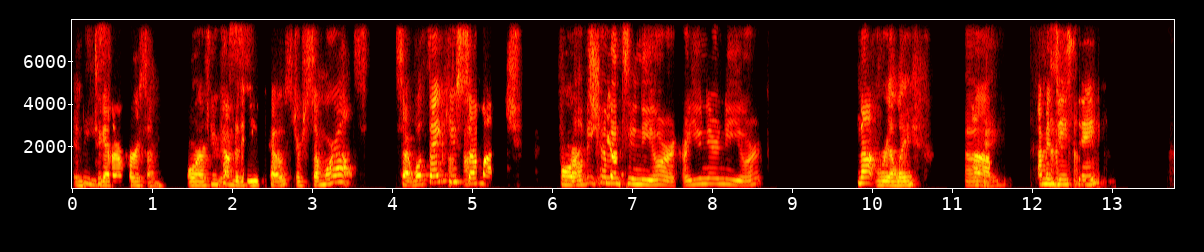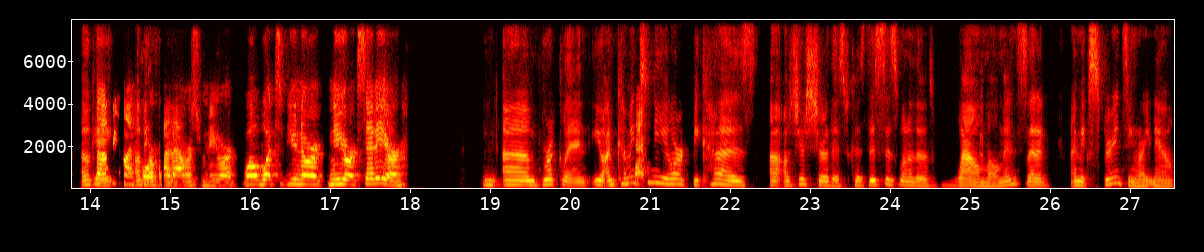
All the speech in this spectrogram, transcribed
in, together in person. Or if you yes. come to the east coast or somewhere else. So well thank you so much for i'll be coming to new york. Are you near new york? Not really. Okay. Um, i'm in dc okay I'll be like four or five hours from new york well what's you York, new york city or um, Brooklyn. You know, I'm coming to New York because uh, I'll just share this because this is one of those wow moments that I'm, I'm experiencing right now.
